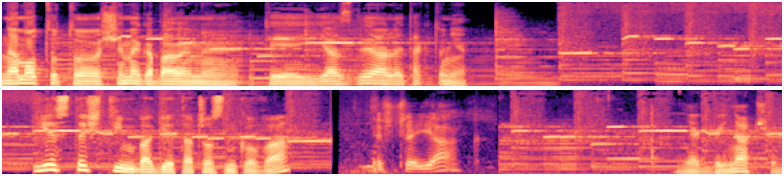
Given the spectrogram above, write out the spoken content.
na moto, to się mega bałem e, tej jazdy, ale tak to nie. Jesteś team bagieta czosnkowa? Jeszcze jak? Jakby inaczej.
